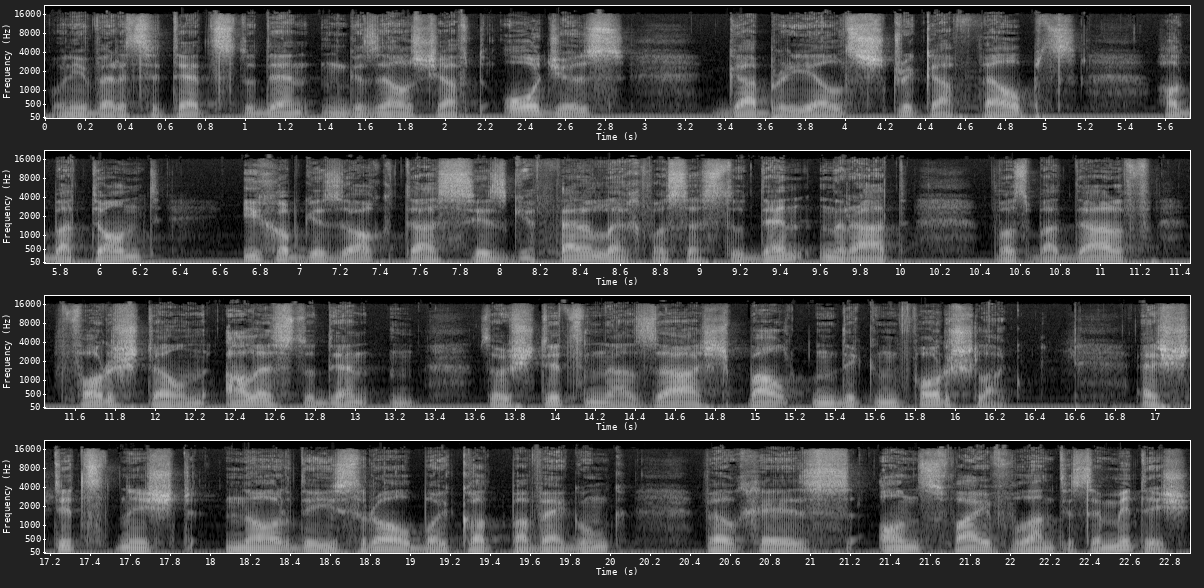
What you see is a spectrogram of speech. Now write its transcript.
Universitätsstudentengesellschaft OGES, Gabrielle Stricker Phelps, hat betont, ich habe gesagt, dass es gefährlich, was der Studentenrat, was bedarf, vorstellen alle Studenten, so stützen als spaltendicken Vorschlag. Es stützt nicht nur die Israel-Boykott-Bewegung, welche ist unzweifel antisemitisch,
